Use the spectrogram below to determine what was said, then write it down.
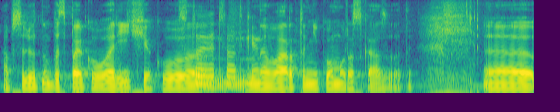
абсолютно безпекова річ, яку 100%. не варто нікому розказувати. Е,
